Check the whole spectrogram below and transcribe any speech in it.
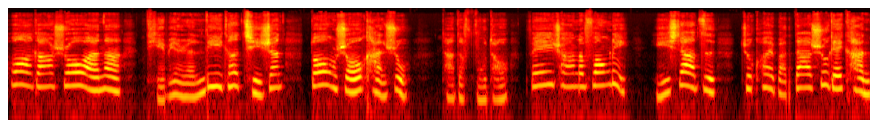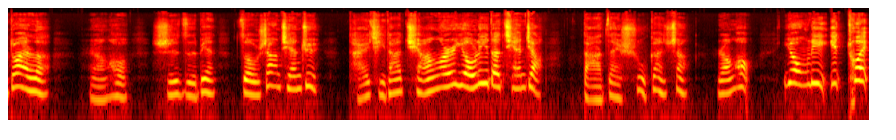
话刚说完呢，铁片人立刻起身。动手砍树，他的斧头非常的锋利，一下子就快把大树给砍断了。然后狮子便走上前去，抬起它强而有力的前脚，搭在树干上，然后用力一推，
